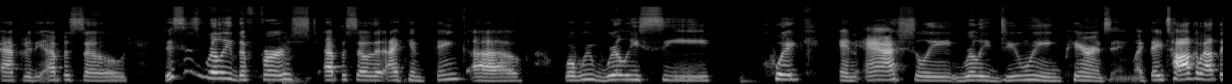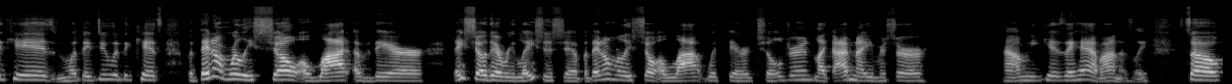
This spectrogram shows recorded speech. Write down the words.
after the episode. This is really the first episode that I can think of where we really see Quick and Ashley really doing parenting. Like they talk about the kids and what they do with the kids, but they don't really show a lot of their they show their relationship, but they don't really show a lot with their children. Like I'm not even sure how many kids they have, honestly. So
